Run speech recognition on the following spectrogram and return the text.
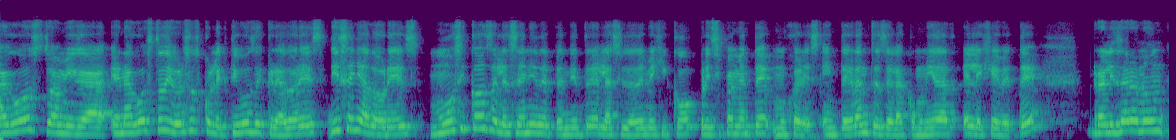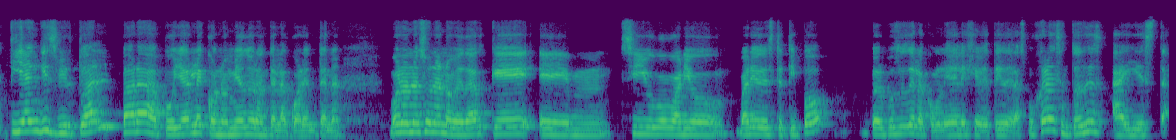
Agosto, amiga. En agosto, diversos colectivos de creadores, diseñadores, músicos de la escena independiente de la Ciudad de México, principalmente mujeres e integrantes de la comunidad LGBT, realizaron un tianguis virtual para apoyar la economía durante la cuarentena. Bueno, no es una novedad que em, sí hubo varios, varios de este tipo, pero pues es de la comunidad LGBT y de las mujeres, entonces ahí está.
